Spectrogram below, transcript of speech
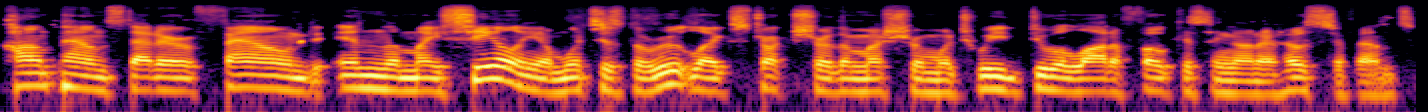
compounds that are found in the mycelium, which is the root like structure of the mushroom, which we do a lot of focusing on at Host Defense.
